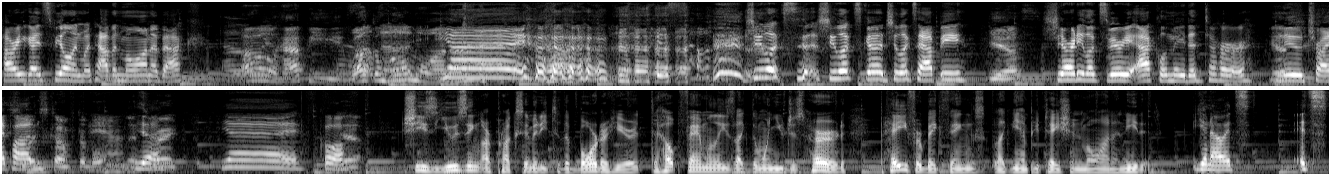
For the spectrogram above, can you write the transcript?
how are you guys feeling with having Moana back? Oh, happy! Welcome home, Moana. Yay! she looks she looks good. She looks happy. Yes. She already looks very acclimated to her Yeah, new she- tripod. She looks comfortable. Yeah. That's Yeah. right. Yay! Cool. Yeah. She's using our proximity to the border here to help families like the one you just heard pay for big things like the amputation Moana needed. You know, it's it's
